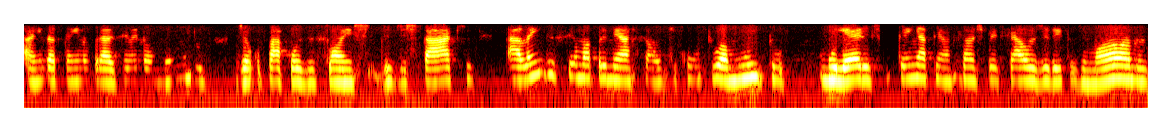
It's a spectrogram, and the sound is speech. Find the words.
ainda têm no Brasil e no mundo de ocupar posições de destaque. Além de ser uma premiação que cultua muito mulheres que têm atenção especial aos direitos humanos.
